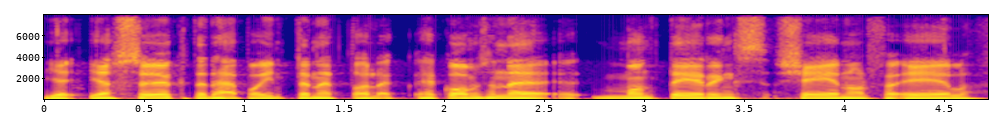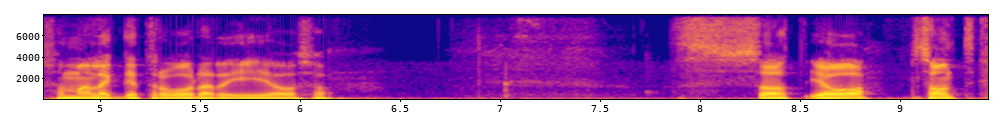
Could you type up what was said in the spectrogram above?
Jag, jag sökte det här på internet och det, kom såna där monteringsskenor för el som man lägger trådar i och så. Så att, ja, sånt.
